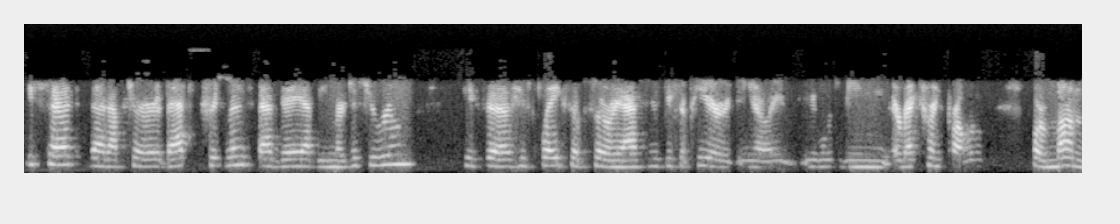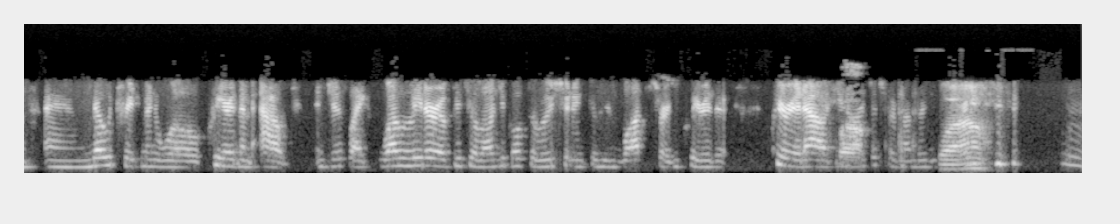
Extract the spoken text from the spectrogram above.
He said that after that treatment that day at the emergency room, his uh, his plaques of psoriasis disappeared. You know, it, it was being a recurrent problem for months, and no treatment will clear them out. And just like one liter of physiological solution into his bloodstream clear the clear it out. You wow. know, I just remember. Wow. yeah.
